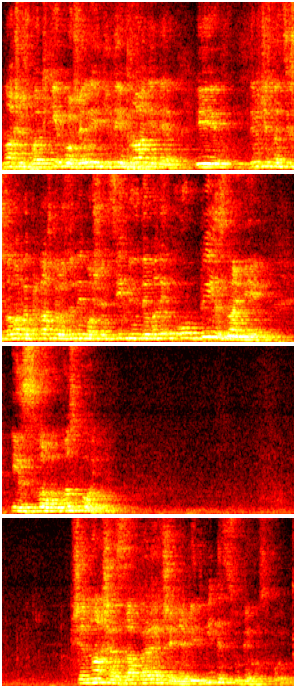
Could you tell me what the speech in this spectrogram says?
Наші ж батьки прожили, діди, прадіди, і дивлячись на ці слова, ми прекрасно розуміємо, що ці люди вони обізнані із Словом Господнім. Чи наше заперечення відмінить суди Господь?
